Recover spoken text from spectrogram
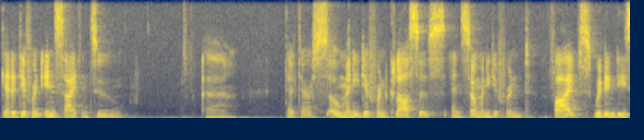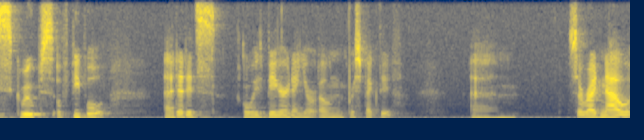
get a different insight into uh, that there are so many different classes and so many different vibes within these groups of people uh, that it's always bigger than your own perspective. Um, so right now,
